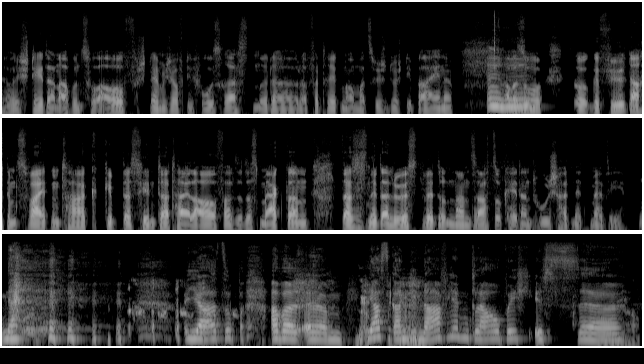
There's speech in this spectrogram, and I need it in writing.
Ja, ich stehe dann ab und zu auf, stelle mich auf die Fußrasten oder oder vertrete mir auch mal zwischendurch die Beine. Aber Mhm. so so gefühlt nach dem 2. Tag gibt das Hinterteil auf. Also, das merkt dann, dass es nicht erlöst wird und dann sagt's: „Okay, dann tue ich halt nicht mehr weh.“ Ja, super. Aber, ähm, ja, Skandinavien, glaube ich, ist, Oh äh, ja.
